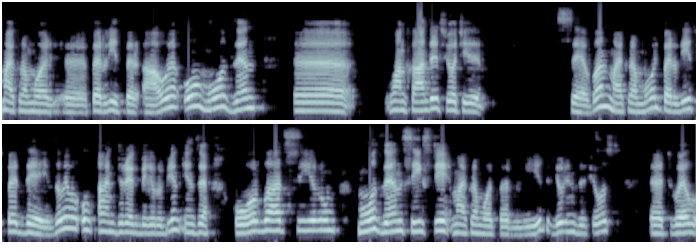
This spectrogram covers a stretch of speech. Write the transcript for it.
micromole uh, per liter per hour or more than uh, 137 micromole per liter per day. The level of indirect bilirubin in the whole blood serum more than 60 micromole per liter during the first uh, 12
